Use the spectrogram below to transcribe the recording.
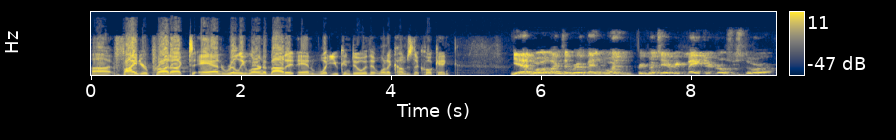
uh, find your product and really learn about it and what you can do with it when it comes to cooking? Yeah, well, like I said, we're available in pretty much every major grocery store,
